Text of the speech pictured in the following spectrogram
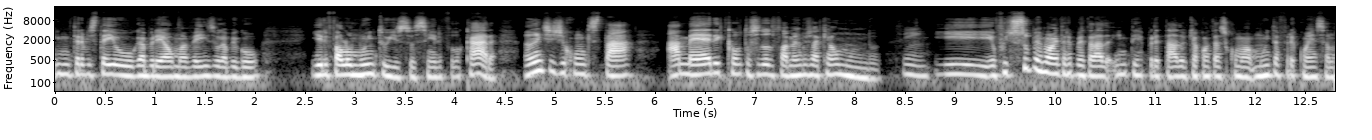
entrevistei o Gabriel uma vez, o Gabigol, e ele falou muito isso, assim. Ele falou, cara, antes de conquistar a América, o torcedor do Flamengo já quer o mundo. Sim. E eu fui super mal interpretado, interpretado o que acontece com uma- muita frequência no,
